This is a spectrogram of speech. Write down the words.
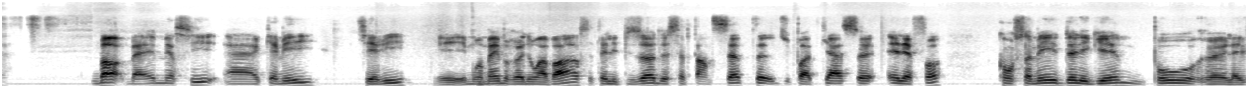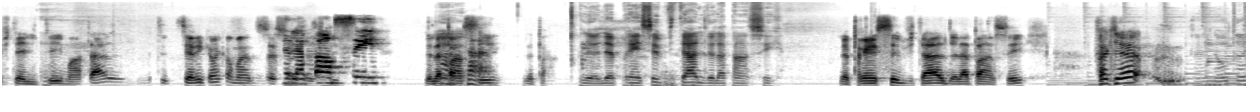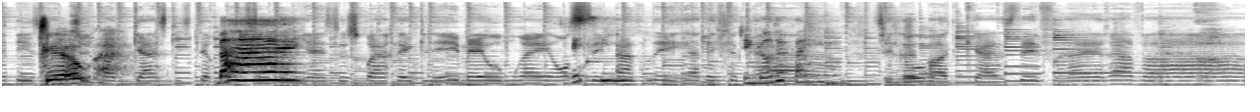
bon, ben, merci à Camille, Thierry et moi-même, Renaud Havard. C'était l'épisode 77 du podcast LFA. Consommer de légumes pour euh, la vitalité mentale. Thierry, comment, comment on disait ça? De la pensée. De la pensée. Le, principe vital de la pensée. le principe vital de la pensée. Fait que, Un autre épisode Ciao. du podcast qui se termine Bye. rien se soit réglé, mais au moins on Merci. s'est parlé avec le Jingle cœur. de fin. C'est le podcast des frères avant.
